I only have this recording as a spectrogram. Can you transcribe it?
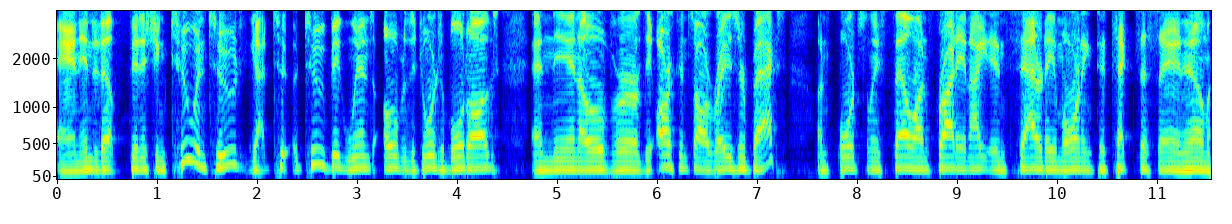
and ended up finishing two and two. Got two, two big wins over the Georgia Bulldogs and then over the Arkansas Razorbacks. Unfortunately, fell on Friday night and Saturday morning to Texas A&M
